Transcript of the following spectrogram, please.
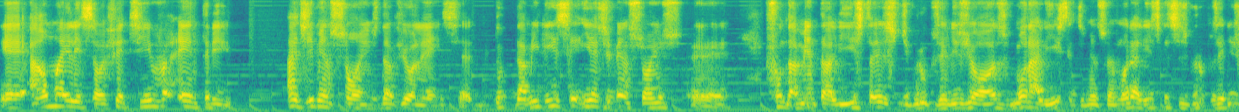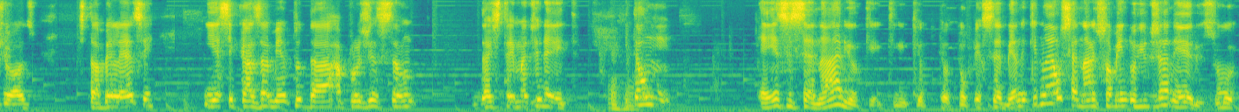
É, há uma eleição efetiva entre as dimensões da violência do, da milícia e as dimensões é, fundamentalistas de grupos religiosos, moralistas, dimensões moralistas que esses grupos religiosos estabelecem, e esse casamento dá a projeção da extrema-direita. Uhum. Então, é esse cenário que, que, que eu estou percebendo, que não é um cenário somente do Rio de Janeiro. Isso,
